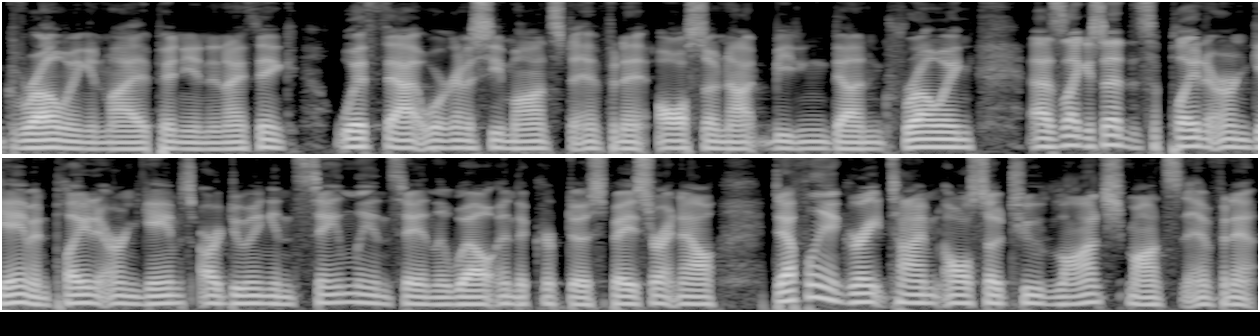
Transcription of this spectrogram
growing, in my opinion. And I think with that, we're going to see Monsta Infinite also not being done growing. As like I said, it's a play to earn game, and play to earn games are doing insanely, insanely well in the crypto space right now. Definitely a great time also to launch Monsta Infinite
